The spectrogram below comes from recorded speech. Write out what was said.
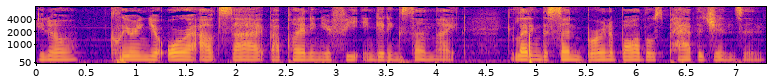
You know, clearing your aura outside by planting your feet and getting sunlight, letting the sun burn up all those pathogens and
